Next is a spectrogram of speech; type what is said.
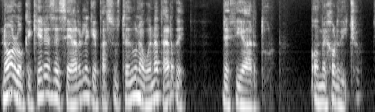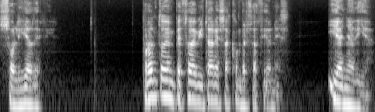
No, lo que quiere es desearle que pase usted una buena tarde, decía Arthur, o mejor dicho, solía decir. Pronto empezó a evitar esas conversaciones, y añadía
